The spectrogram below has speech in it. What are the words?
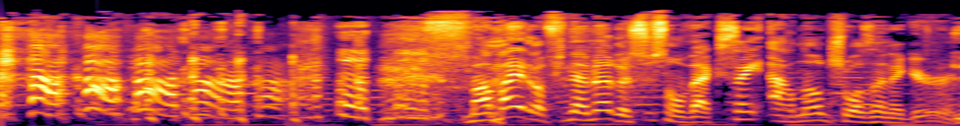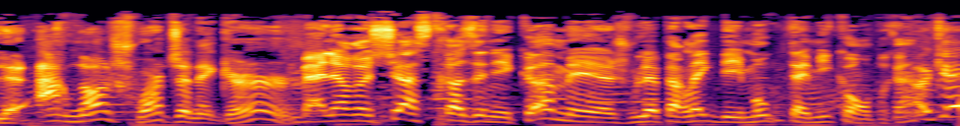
Ma mère a finalement reçu son vaccin Arnold Schwarzenegger. Le Arnold Schwarzenegger? Ben, elle a reçu AstraZeneca, mais je voulais parler avec des mots que Tammy comprend. OK.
